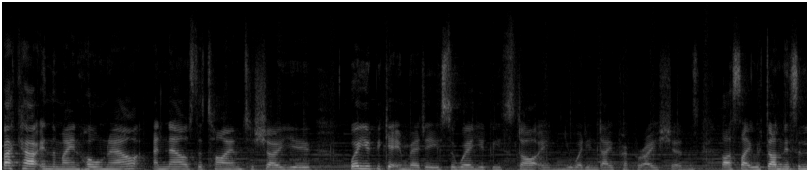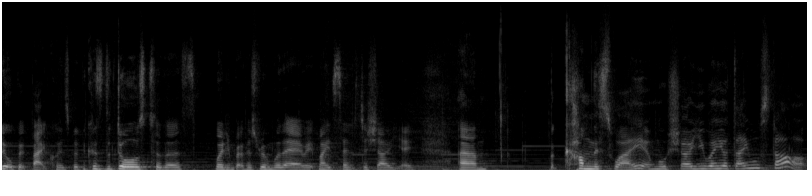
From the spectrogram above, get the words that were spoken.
back out in the main hall now, and now's the time to show you where you'd be getting ready, so where you'd be starting your wedding day preparations. Like I say, we've done this a little bit backwards, but because the doors to the wedding breakfast room were there, it made sense to show you. Um, but come this way and we'll show you where your day will start.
